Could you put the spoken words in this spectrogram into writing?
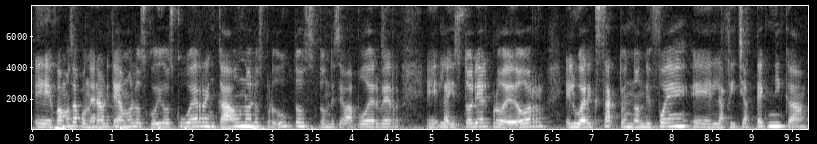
eh, vamos a poner ahorita, digamos, los códigos QR en cada uno de los productos, donde se va a poder ver eh, la historia del proveedor, el lugar exacto en donde fue, eh, la ficha técnica.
